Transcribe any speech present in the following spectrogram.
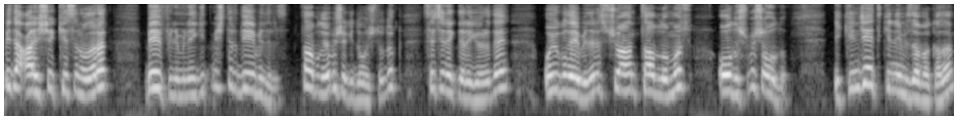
bir de Ayşe kesin olarak B filmine gitmiştir diyebiliriz. Tabloyu bu şekilde oluşturduk. Seçeneklere göre de uygulayabiliriz. Şu an tablomuz oluşmuş oldu. İkinci etkinliğimize bakalım.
